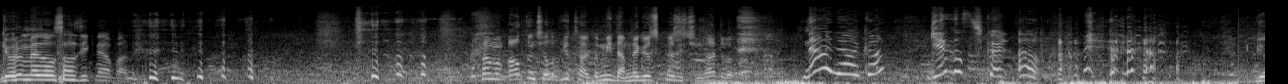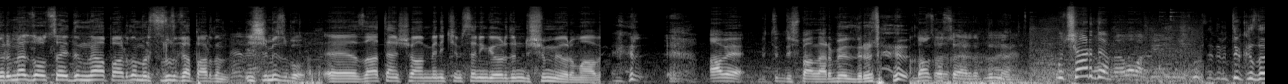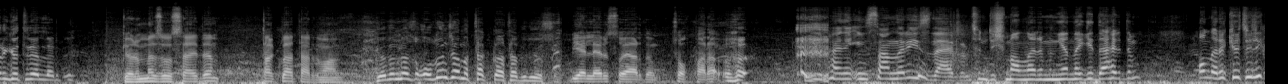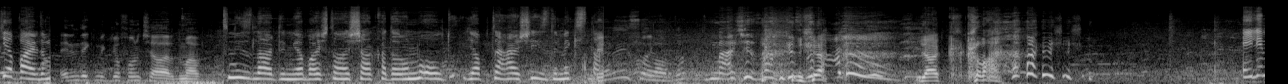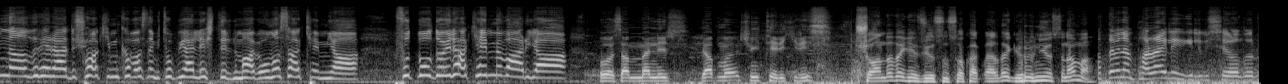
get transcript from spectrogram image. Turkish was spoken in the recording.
Görünmez olsanız ilk ne yapardınız? Tamam altın çalıp yutardım midemde gözükmez içimde hadi bakalım. alaka? Geri nasıl çıkar? Aa, Görünmez olsaydım ne yapardım? Hırsızlık yapardım. İşimiz bu. Ee, zaten şu an beni kimsenin gördüğünü düşünmüyorum abi. Abi bütün düşmanlarımı öldürürdü. Banka soyardık değil mi? uçardım. Bütün kızların götünü ellerdi. Görünmez olsaydım takla atardım abi. Görünmez olunca mı takla atabiliyorsun? bir yerleri soyardım. Çok para. Hani insanları izlerdim. Tüm düşmanlarımın yanına giderdim. Onlara kötülük yapardım. Elindeki mikrofonu çalardım abi. İzlerdim ya baştan aşağı kadar. Onun oldu, yaptığı her şeyi izlemek isterdim. Nereyi soyardın? ya kıla. Elimle alır herhalde şu hakemin kafasına bir topu yerleştirdim abi. O nasıl hakem ya? Futbolda öyle hakem mi var ya? Baba sen benimle iş yapma çünkü tehlikeliyiz. Şu anda da geziyorsun sokaklarda görünüyorsun ama. Muhtemelen parayla ilgili bir şey olur.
